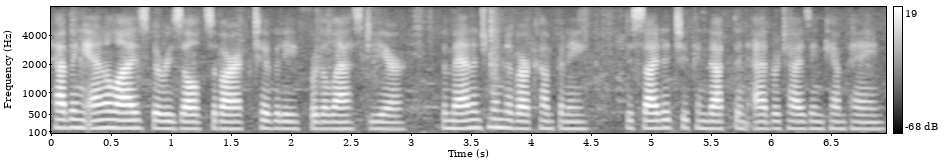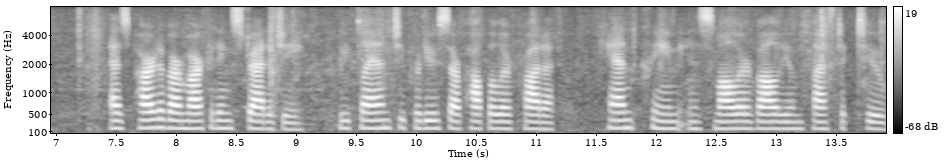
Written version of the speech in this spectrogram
Having analyzed the results of our activity for the last year, the management of our company decided to conduct an advertising campaign. As part of our marketing strategy, we plan to produce our popular product, canned cream in a smaller volume plastic tube.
